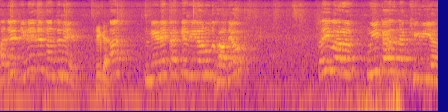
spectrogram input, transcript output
ਹਜੇ ਜਿਹੜੇ ਦੇ ਦੰਦ ਨੇ ਠੀਕ ਹੈ। ਆ ਨੇੜੇ ਕਰਕੇ ਵੀਰਾਂ ਨੂੰ ਦਿਖਾ ਦਿਓ। ਕਈ ਵਾਰ ਉਹੀ ਕਹਿ ਦਿੰਦੇ ਖੀਰੀ ਆ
